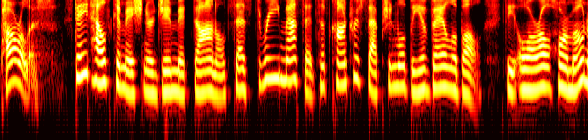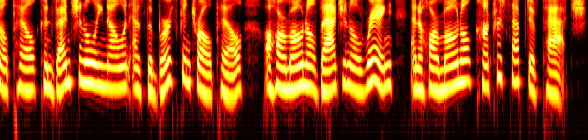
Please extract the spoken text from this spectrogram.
powerless. State Health Commissioner Jim McDonald says three methods of contraception will be available the oral hormonal pill, conventionally known as the birth control pill, a hormonal vaginal ring, and a hormonal contraceptive patch.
